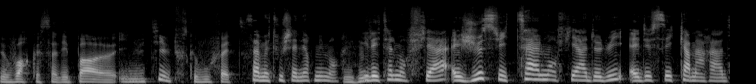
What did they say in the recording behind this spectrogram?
De voir que ça n'est pas euh, inutile tout ce que vous faites. Ça me touche énormément. Mhm. Il est tellement fier et je suis tellement fière de lui et de ses camarades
